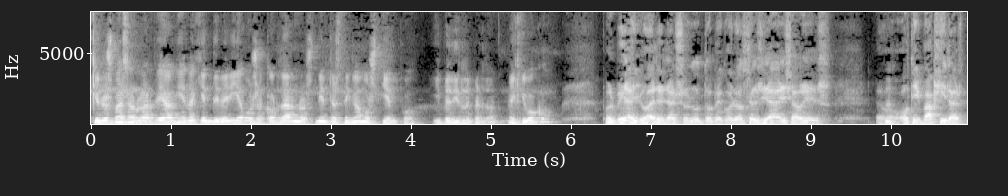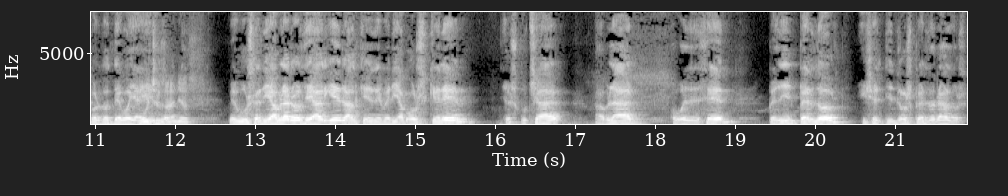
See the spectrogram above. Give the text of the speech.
que nos vas a hablar de alguien a quien deberíamos acordarnos mientras tengamos tiempo y pedirle perdón. ¿Me equivoco? Pues mira, Joan, en absoluto, me conoces ya y sabes, o, o te imaginas por dónde voy a ir. Muchos ¿no? años. Me gustaría hablaros de alguien al que deberíamos querer, escuchar, hablar, obedecer, pedir perdón y sentirnos perdonados,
